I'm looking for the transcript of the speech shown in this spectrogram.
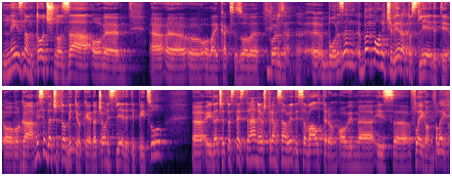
Ne znam točno za ove a, a, ovaj, kak se zove, Borzan. e, Borzan, ba, oni će vjerojatno slijediti ovoga, mislim da će to biti ok, da će oni slijediti Piculu e, i da će to s te strane, još trebam samo vidjeti sa Walterom ovim e, iz e, Flegom. Flego,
